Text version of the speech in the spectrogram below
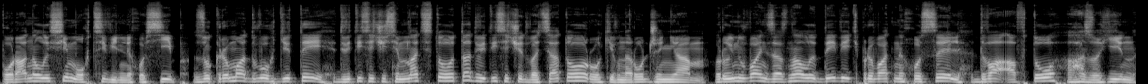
поранили сімох цивільних осіб, зокрема двох дітей 2017 та 2020 років народження. Руйнувань зазнали 9 приватних осель, 2 авто, газогін.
